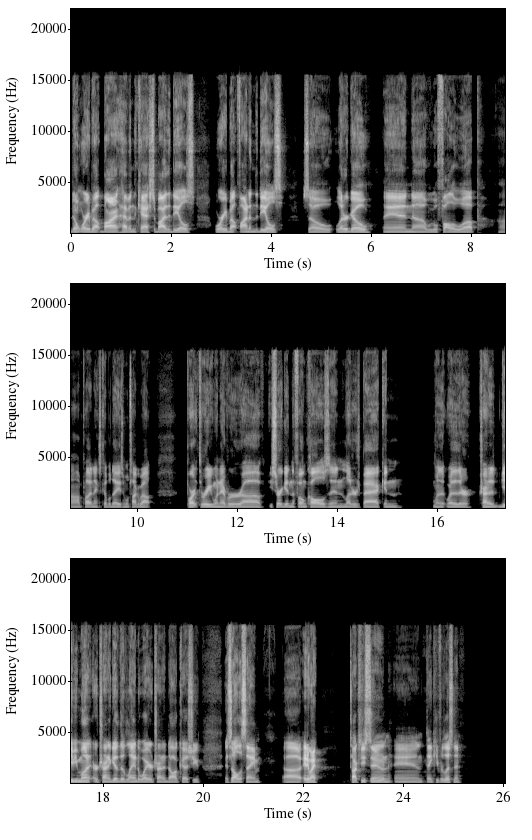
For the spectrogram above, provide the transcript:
don't worry about buying, having the cash to buy the deals. Worry about finding the deals. So let her go, and uh, we will follow up uh, probably next couple days, and we'll talk about part three whenever uh, you start getting the phone calls and letters back, and when, whether they're trying to give you money or trying to give the land away or trying to dog cuss you. It's all the same. Uh, anyway, talk to you soon and thank you for listening.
